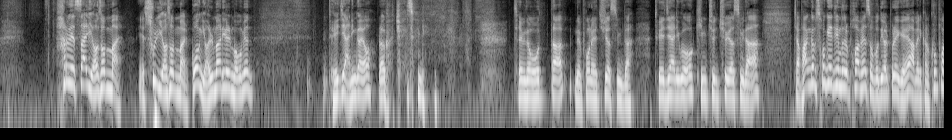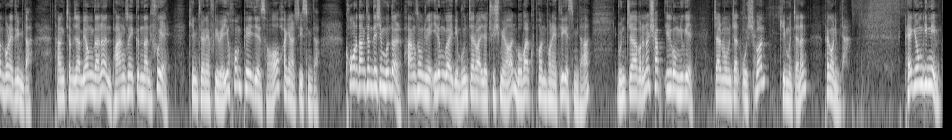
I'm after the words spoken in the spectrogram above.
하루에 쌀 6말, 예, 술 6말, 꽝 10마리를 먹으면 돼지 아닌가요? 라고 최승기님. 재미난 오답 네, 보내주셨습니다. 돼지 아니고 김춘추였습니다. 자, 방금 소개해드린 분들 포함해서 모두 10분에게 아메리카노 쿠폰 보내드립니다. 당첨자 명단은 방송이 끝난 후에 김태훈의 프리웨이 홈페이지에서 확인할 수 있습니다. 콩으로 당첨되신 분들 방송 중에 이름과 아이디 문자로 알려주시면 모바일 쿠폰 보내드리겠습니다. 문자 번호는 샵 1061, 짧은 문자는 50원, 긴 문자는 100원입니다. 백용기님,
